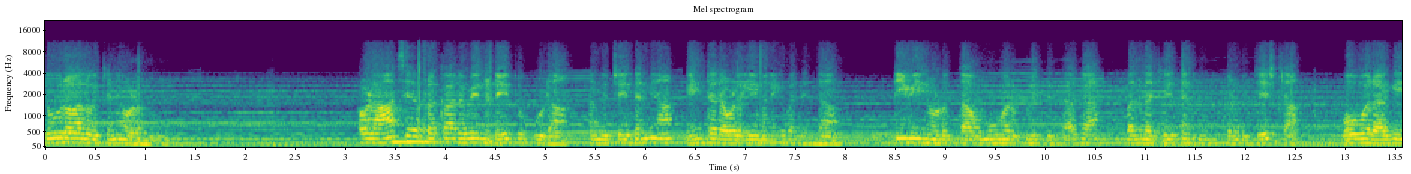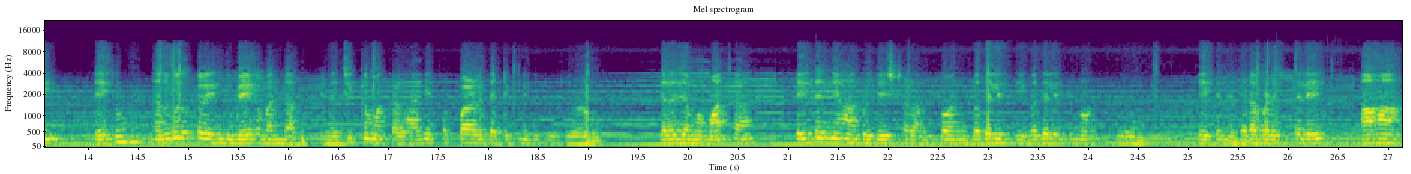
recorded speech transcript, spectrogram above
ದೂರಾಲೋಚನೆ ಅವಳನ್ನು. ಅವಳ ಆಸೆಯ ಪ್ರಕಾರವೇ ನಡೆಯಿತು ಕೂಡ. ಅಂದು ಚೈತನ್ಯ ಎಂಟರ ಒಳಗೆ ಮನೆಗೆ ಬಂದಿದ್ದ. ಟಿವಿ ನೋಡುತ್ತಾ ಮೂವರು ಕುಳಿತಿದ್ದಾಗ ಬಂದ ಚೈತನ್ಯ ಕಂಡು ಜ್ಯೇಷ್ಠ ಓವರ್ ಆಗಿ ಚೈತು, ನನಗೋಸ್ಕರ ಇಂದು ಬೇಗ ಬಂದ. ಎಂದು ಚಿಕ್ಕ ಮಕ್ಕಳ ಹಾಗೆ ಚಪ್ಪಾಳೆ ತಟ್ಟಿ ಕುಳಿತುಕೊಳ್ಳುವರು ಜಲಜಮ್ಮ ಮಾತ್ರ ಚೈತನ್ಯ ಹಾಗೂ ಜ್ಯೇಷ್ಠಳ ಮುಖವನ್ನು ಬದಲಿಸಿ ಬದಲಿಸಿ ನೋಡುತ್ತಿದ್ದರು ಚೈತನ್ಯ ತಡಬಡಿಸುತ್ತಲೇ ಆಹಾ,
